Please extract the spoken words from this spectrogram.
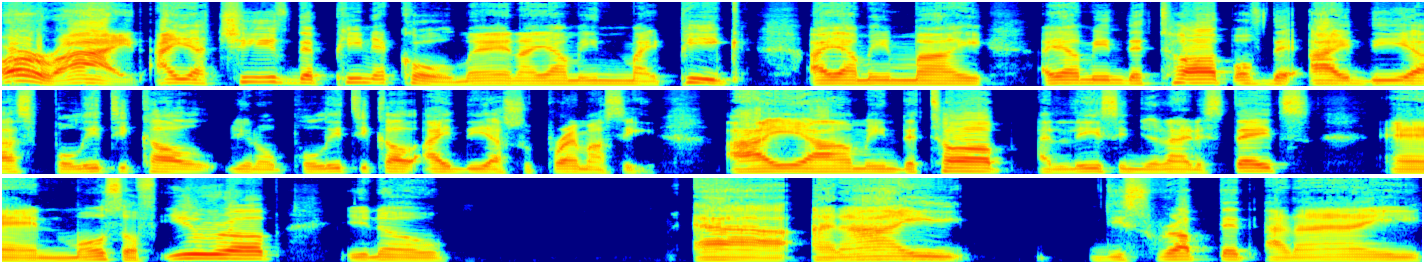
all right i achieved the pinnacle man. I am in my peak. I am in my i am in the top of the ideas political you know political idea supremacy. I am in the top at least in the united states and most of europe you know uh, and i disrupted and i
